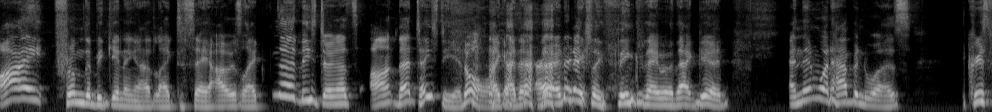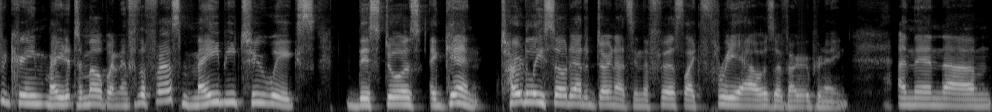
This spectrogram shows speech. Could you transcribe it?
I, from the beginning, I'd like to say, I was like, no, these donuts aren't that tasty at all. Like, I don't, I I don't actually think they were that good. And then what happened was Krispy Kreme made it to Melbourne. And for the first maybe two weeks, this store's again totally sold out of donuts in the first like three hours of opening. And then, um,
